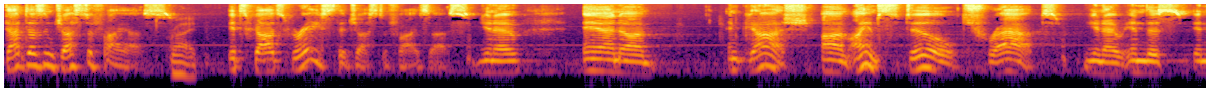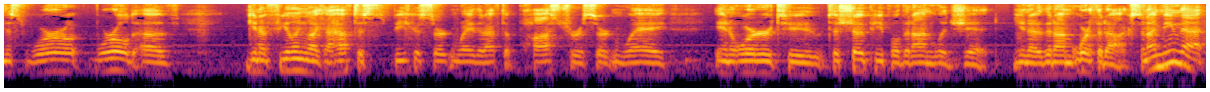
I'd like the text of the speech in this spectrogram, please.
that doesn't justify us. Right. it's God's grace that justifies us, you know, and um, and gosh, um, I am still trapped, you know, in this in this world world of you know feeling like I have to speak a certain way, that I have to posture a certain way in order to to show people that I'm legit, you know, that I'm orthodox, and I mean that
